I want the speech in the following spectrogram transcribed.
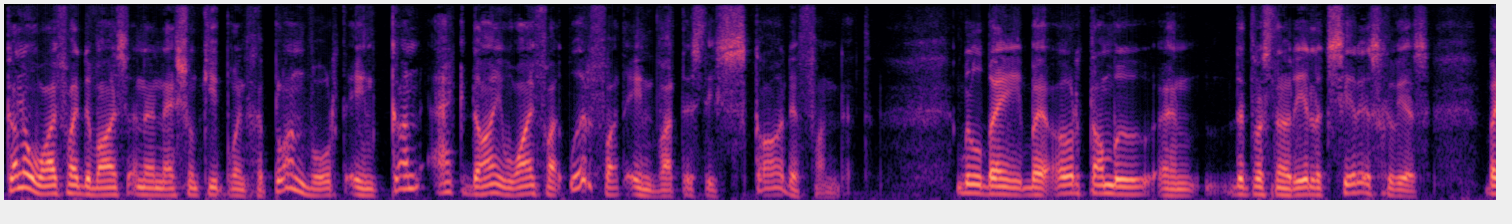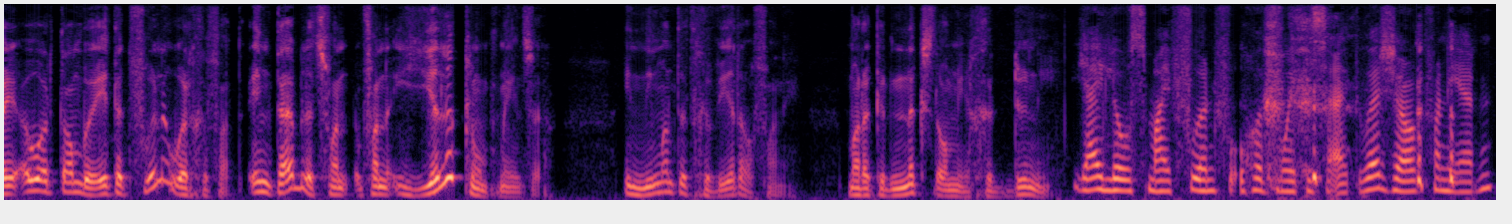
kan 'n wifi device in 'n national key point geplan word en kan ek daai wifi oorvat en wat is die skade van dit? Wil by by Oortambo en dit was nou redelik serieus geweest. By Oortambo het ek fone oorgevat en tablets van van 'n hele klomp mense en niemand het geweet daarvan nie maar ek het niks daarmee gedoen nie. Jy los my foon vanoggend mooi uit. Hoor Jacques van Heerden.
